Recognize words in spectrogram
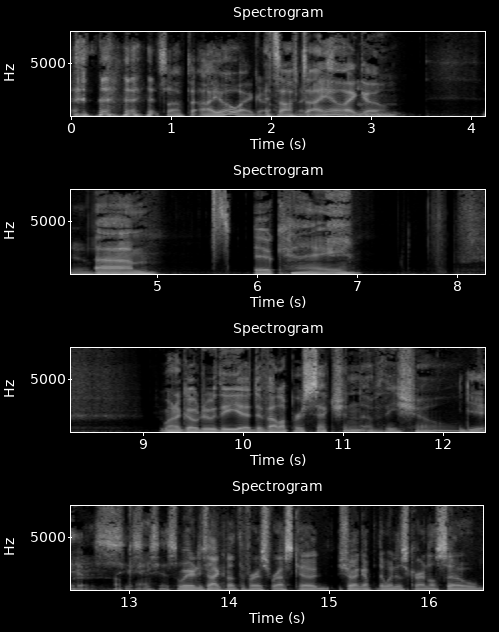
it's off to IO. I go. It's off to IO. I go. Mhm. Yeah. Um. Okay. You want to go to the uh, developer section of the show? Yes, yes, Okay. yes, yes. So we already talked about the first Rust code showing up in the Windows kernel. So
